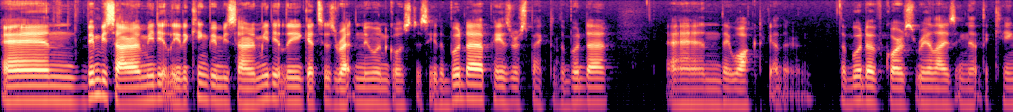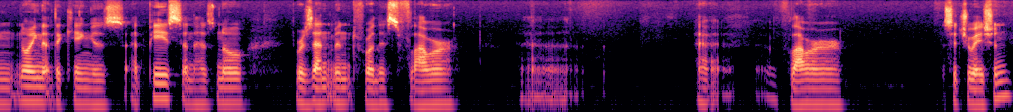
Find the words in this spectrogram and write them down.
And Bimbisara immediately, the king Bimbisara immediately gets his retinue and goes to see the Buddha, pays respect to the Buddha, and they walk together. The Buddha, of course, realizing that the king, knowing that the king is at peace and has no resentment for this flower, uh, uh, flower situation.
